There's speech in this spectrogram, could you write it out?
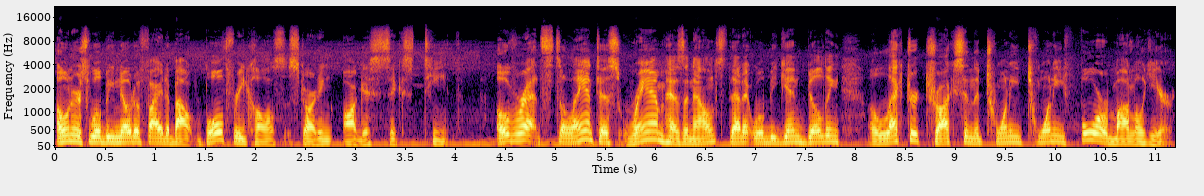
Owners will be notified about both recalls starting August 16th. Over at Stellantis, Ram has announced that it will begin building electric trucks in the 2024 model year,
